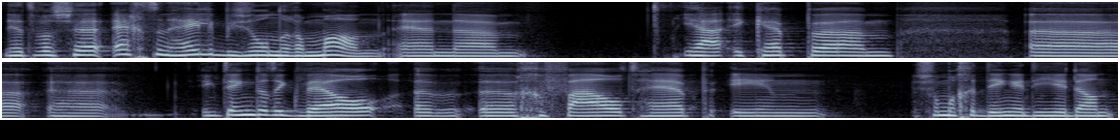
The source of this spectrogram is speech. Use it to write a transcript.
het was eh, echt een hele bijzondere man. En ehm, ja, ik heb... ehm, eh, eh, ik denk dat ik wel gefaald heb in sommige dingen die je dan...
